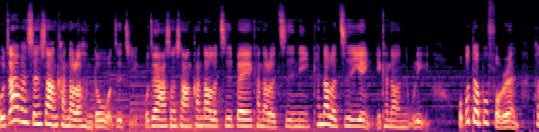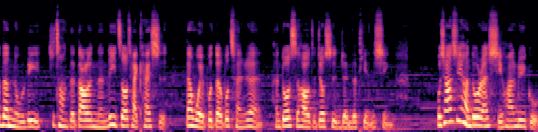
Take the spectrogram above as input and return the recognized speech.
我在他们身上看到了很多我自己，我在他身上看到了自卑，看到了自溺，看到了自厌，也看到了努力。我不得不否认，他的努力是从得到了能力之后才开始，但我也不得不承认，很多时候这就是人的天性。我相信很多人喜欢绿谷，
